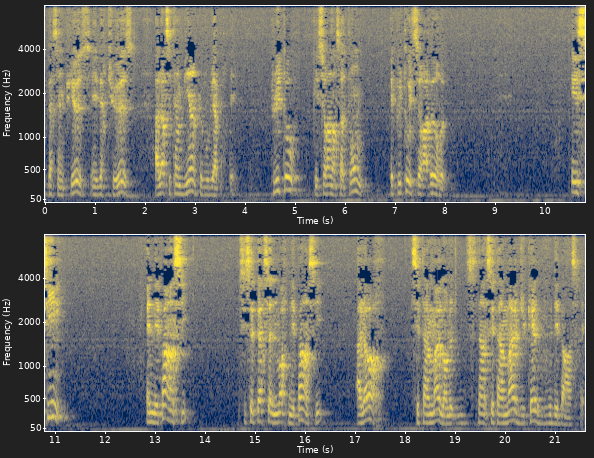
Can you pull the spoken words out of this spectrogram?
personne pieuse et vertueuse, alors c'est un bien que vous lui apportez. Plus tôt il sera dans sa tombe, et plus tôt il sera heureux. Et si elle n'est pas ainsi, si cette personne morte n'est pas ainsi, alors c'est un c'est un mal duquel vous vous débarrasserez.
